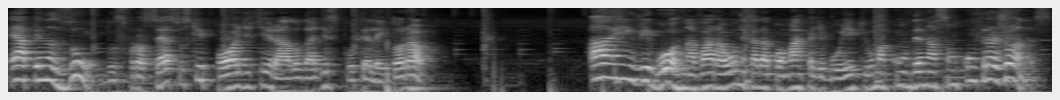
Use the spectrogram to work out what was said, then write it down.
é apenas um dos processos que pode tirá-lo da disputa eleitoral. Há em vigor na vara única da comarca de Buíque uma condenação contra Jonas,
